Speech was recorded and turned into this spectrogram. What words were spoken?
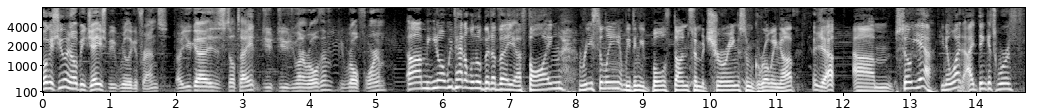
Bogus, you and OBJ used to be really good friends. Are you guys still tight? Do you, do you, want to roll with him? You roll for him? Um, you know, we've had a little bit of a, a thawing recently. We think we've both done some maturing, some growing up. Yeah. Um, so yeah, you know what? I think it's worth.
